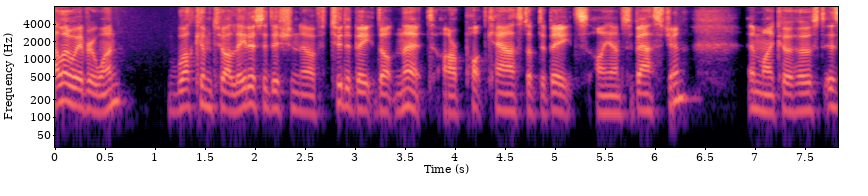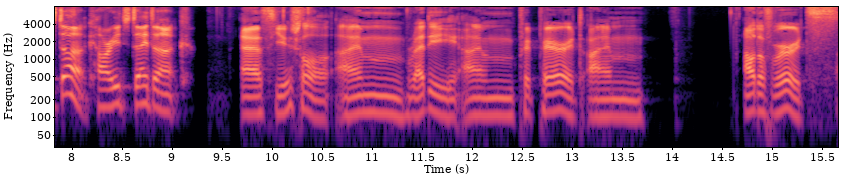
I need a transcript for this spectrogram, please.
Hello, everyone. Welcome to our latest edition of 2debate.net, our podcast of debates. I am Sebastian, and my co host is Dirk. How are you today, Dirk? As usual, I'm ready. I'm prepared. I'm out of words.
